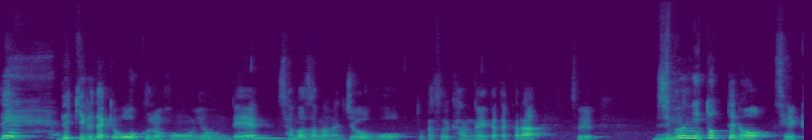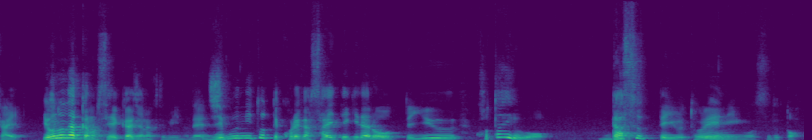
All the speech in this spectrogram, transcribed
でできるだけ多くの本を読んでうん。さまざまな情報とかそういう考え方からそういう自分にとっての正解。世の中の正解じゃなくてもいいので自分にとってこれが最適だろうっていう答えを出すっていうトレーニングをすると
